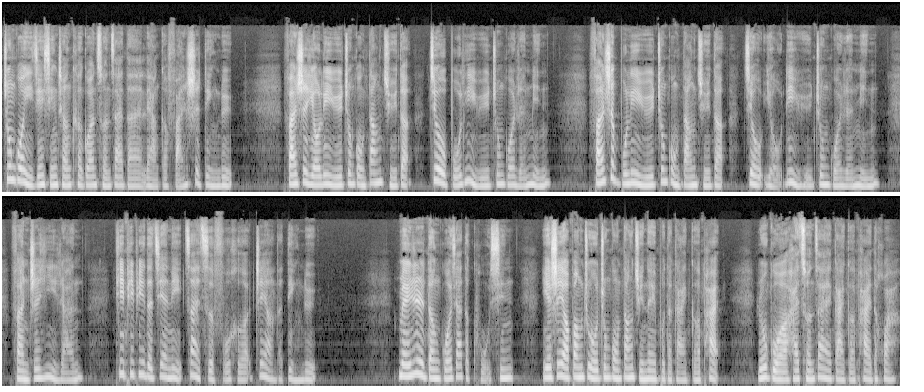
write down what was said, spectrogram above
中国已经形成客观存在的两个凡是定律：凡是有利于中共当局的，就不利于中国人民；凡是不利于中共当局的，就有利于中国人民。反之亦然。T.P.P. 的建立再次符合这样的定律。美日等国家的苦心，也是要帮助中共当局内部的改革派。如果还存在改革派的话，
